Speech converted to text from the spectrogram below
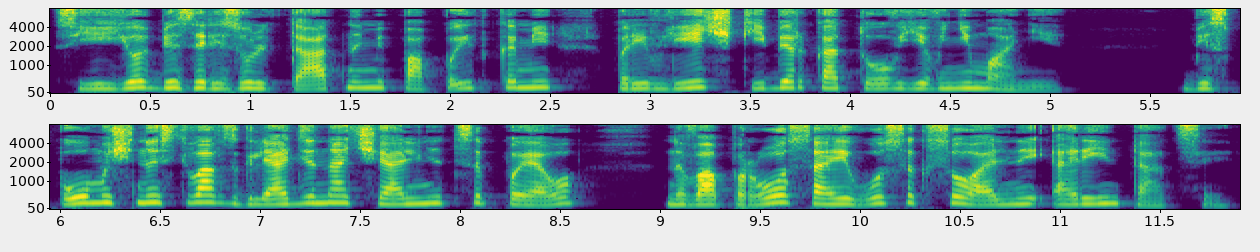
с ее безрезультатными попытками привлечь киберкотовье внимание. Беспомощность во взгляде начальницы ПЭО на вопрос о его сексуальной ориентации.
